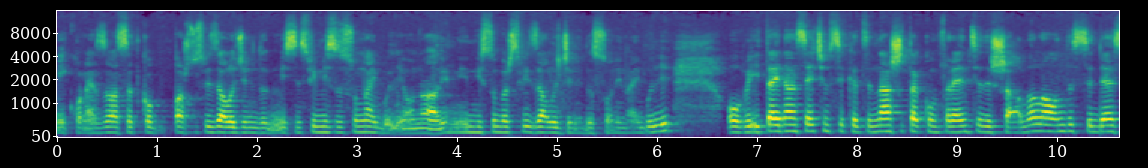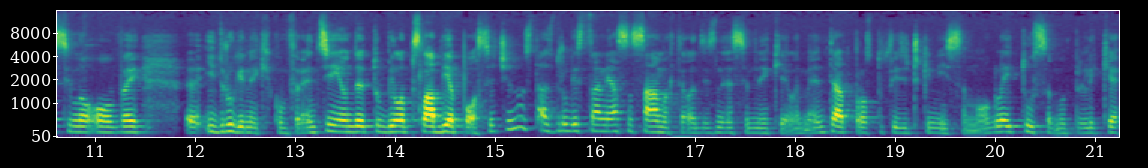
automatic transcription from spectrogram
niko ne zna sad kao, baš su svi zalođeni da, mislim, svi misle da su najbolji, ono, ali nisu baš svi zalođeni da su oni najbolji. Uh, Ove, I taj dan sećam se kad se naša ta konferencija dešavala, onda se desilo ovaj, e, i druge neke konferencije i onda je tu bila slabija posećenost, a s druge strane ja sam sama htela da iznesem neke elemente, a prosto fizički nisam mogla i tu sam otprilike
